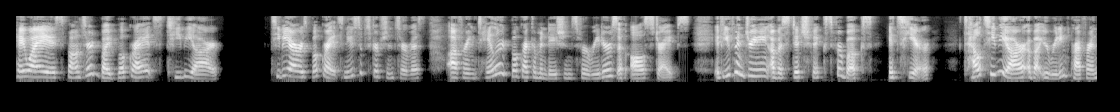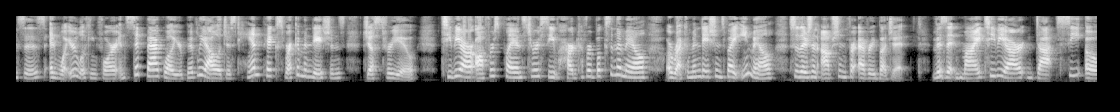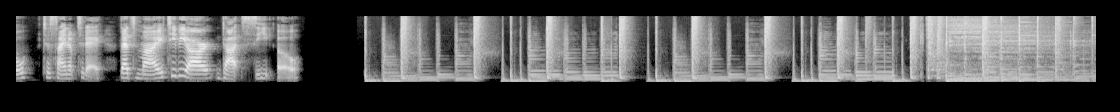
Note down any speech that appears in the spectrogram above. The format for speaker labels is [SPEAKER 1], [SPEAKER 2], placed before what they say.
[SPEAKER 1] Hey YA is sponsored by Book Riot's TBR. TBR is Book Riot's new subscription service offering tailored book recommendations for readers of all stripes. If you've been dreaming of a stitch fix for books, it's here. Tell TBR about your reading preferences and what you're looking for, and sit back while your bibliologist handpicks recommendations just for you. TBR offers plans to receive hardcover books in the mail or recommendations by email, so there's an option for every budget. Visit mytbr.co to sign up today. That's mytbr.co.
